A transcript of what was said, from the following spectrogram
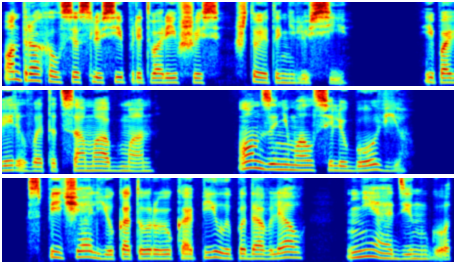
Он трахался с Люси, притворившись, что это не Люси и поверил в этот самообман. Он занимался любовью, с печалью, которую копил и подавлял не один год.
